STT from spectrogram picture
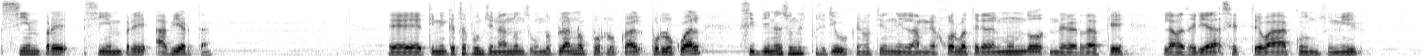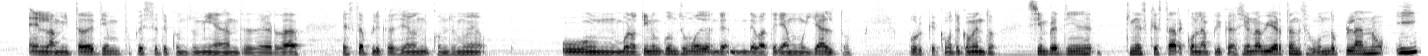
siempre, siempre abierta. Eh, tiene que estar funcionando en segundo plano, por lo, cual, por lo cual, si tienes un dispositivo que no tiene la mejor batería del mundo, de verdad que la batería se te va a consumir en la mitad de tiempo que se te consumía antes. De verdad, esta aplicación consume bueno, tiene un consumo de, batería muy alto. Porque como te comento, siempre tienes, tienes que estar con la aplicación abierta en segundo plano y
